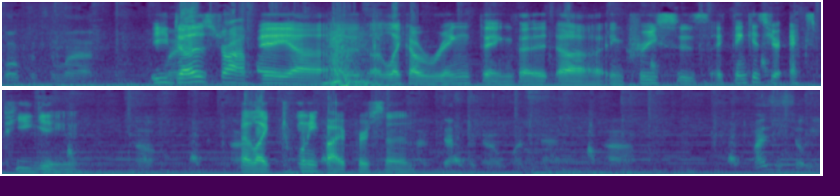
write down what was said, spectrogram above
welcome to my. He Land. does drop a, uh, a, a like a ring thing that uh, increases. I think it's your XP gain Oh. by like 25%. I'm definitely gonna want that. Um, why is he so easy?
